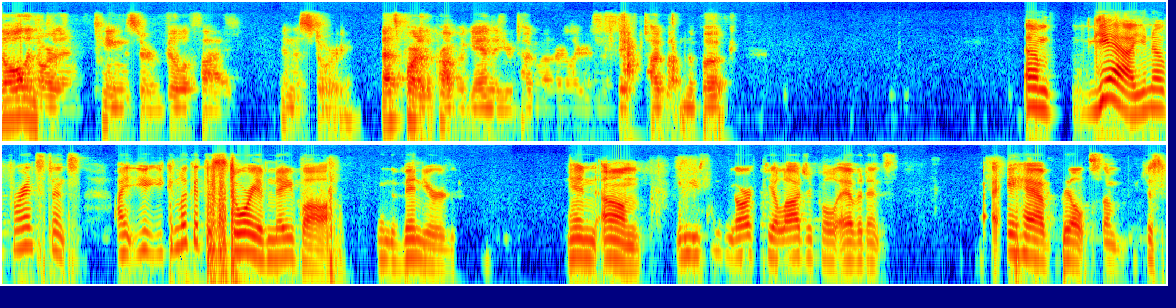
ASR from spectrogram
all the northern kings are vilified in the story. That's part of the propaganda you were talking about earlier, and that they talk about in the book. Um, yeah, you know, for instance, I you, you can look at the story of Naboth in the vineyard, and um, when you see the archaeological evidence, Ahab built some just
